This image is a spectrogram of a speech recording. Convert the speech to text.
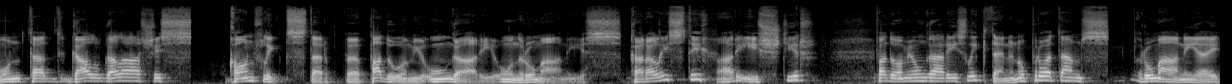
un tad galu galā šis konflikts starp eh, padomju Ungāriju un Rumānijas karalisti arī izšķir padomju Ungārijas likteni. Nu, protams, Rumānijai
